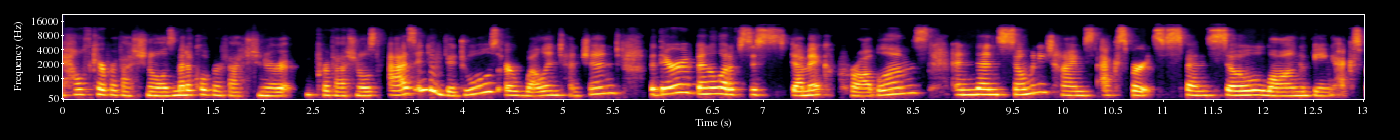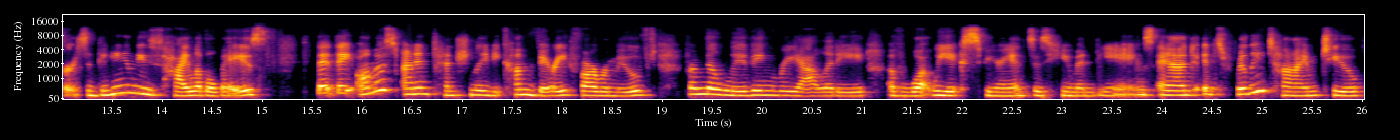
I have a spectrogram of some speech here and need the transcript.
healthcare professionals, medical professional professionals as individuals are well intentioned, but there have been a lot of systemic problems. And then so many times experts spend so long being experts and thinking in these high level ways that they almost unintentionally become very far removed from the living reality of what we experience as human beings. And it's really time to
